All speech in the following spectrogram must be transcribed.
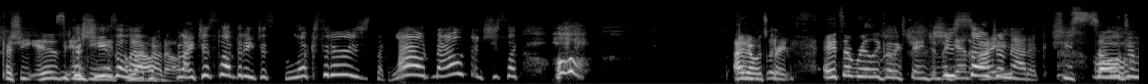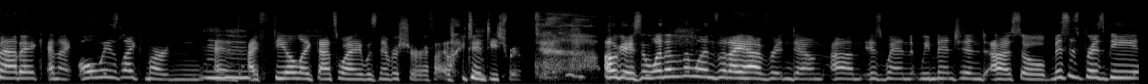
Because she is because she is a loudmouth. loudmouth. But I just love that he just looks at her. And he's just like loudmouth, and she's like, "Oh, I know it's great. It's a really good exchange. And She's again, so I- dramatic. She's so Oh. dramatic, and I always liked Martin, Mhm. and I feel like that's why I was never sure if I liked Auntie Shrew. Okay, so one of the ones that I have written down um, is when we mentioned uh, so Mrs. Brisby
